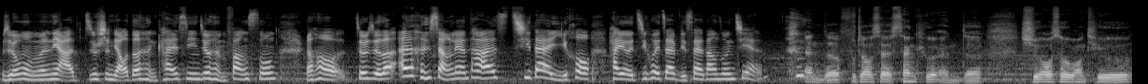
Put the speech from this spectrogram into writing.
我觉得我们俩就是聊得很开心，就很放松，然后就觉得哎很想念他，期待以后还有机会在比赛当中见。and uh, Fuzhou said thank you, and she also want to.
